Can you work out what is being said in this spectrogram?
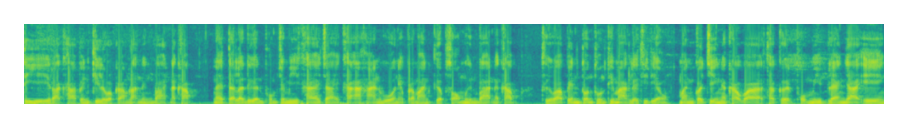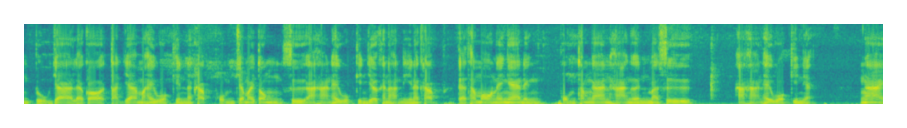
ตีราคาเป็นกิโลกรัมละ 1 บาทนะครับ ในแต่ละเดือนผมจะมีค่าใช้จ่ายค่าอาหารวัวเนี่ยประมาณเกือบ 20,000 บาทนะครับ ถือว่าเป็นต้นทุนที่มากเลยทีเดียว มันก็จริงนะครับว่าถ้าเกิดผมมีแปลงหญ้าเอง ปลูกหญ้าแล้วก็ตัดหญ้ามาให้วัวกินนะครับ ผมจะไม่ต้องซื้ออาหารให้วัวกินเยอะขนาดนี้นะครับ แต่ถ้ามองในแง่หนึ่ง ผมทำงานหาเงินมาซื้ออาหารให้วัวกินเนี่ยง่าย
